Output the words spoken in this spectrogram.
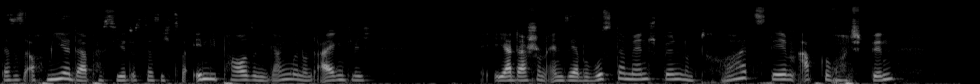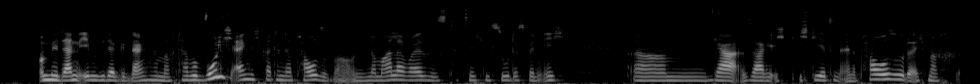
dass es auch mir da passiert ist, dass ich zwar in die Pause gegangen bin und eigentlich ja da schon ein sehr bewusster Mensch bin und trotzdem abgerutscht bin und mir dann eben wieder Gedanken gemacht habe, obwohl ich eigentlich gerade in der Pause war. Und normalerweise ist es tatsächlich so, dass wenn ich ähm, ja sage, ich, ich gehe jetzt in eine Pause oder ich mache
